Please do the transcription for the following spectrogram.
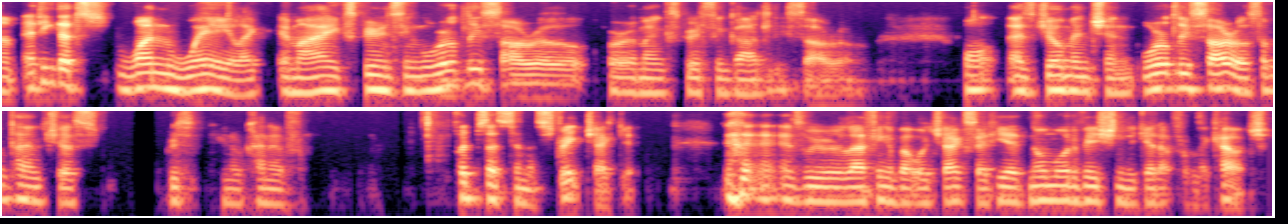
Um, I think that's one way. Like, am I experiencing worldly sorrow or am I experiencing godly sorrow? Well, as Joe mentioned, worldly sorrow sometimes just, you know, kind of puts us in a straitjacket. as we were laughing about what Jack said, he had no motivation to get up from the couch.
